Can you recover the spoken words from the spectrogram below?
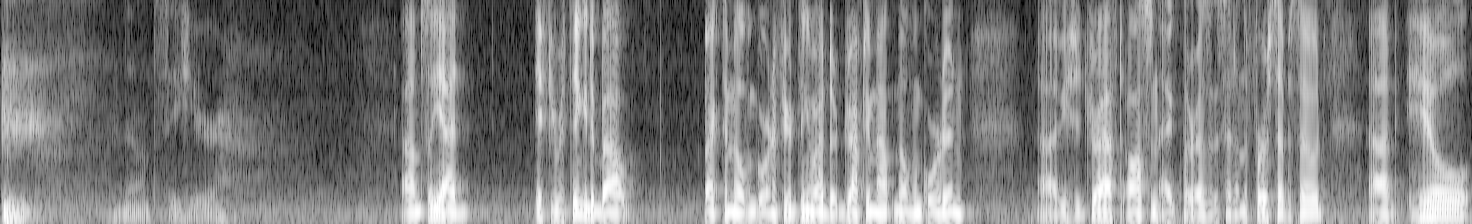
let's see here. Um, so yeah, if you were thinking about back to Melvin Gordon, if you're thinking about drafting Melvin Gordon, uh, you should draft Austin Ekeler, as I said in the first episode. Uh, he'll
